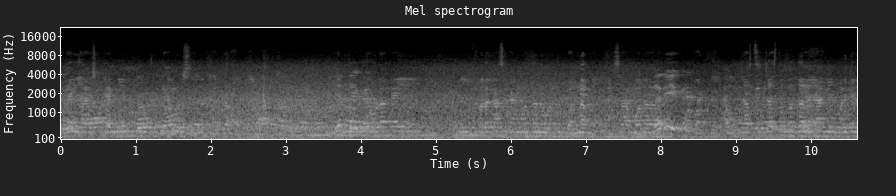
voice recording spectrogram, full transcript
काही हा स्टँडिंग एवढा काही म्हणजे फरक असं काही मतदानावरती पडणार नाही असं आम्हाला वाटतं आणि जास्तीत जास्त मतदान आहे आम्ही वडके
